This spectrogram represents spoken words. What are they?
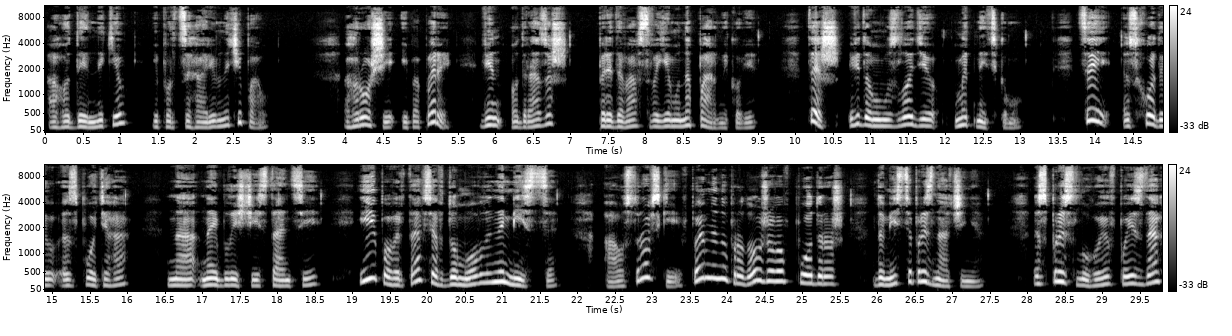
а годинників і портсигарів не чіпав. Гроші і папери він одразу ж передавав своєму напарникові, теж відомому злодію Митницькому. Цей сходив з потяга на найближчій станції і повертався в домовлене місце, а Островський впевнено продовжував подорож до місця призначення. З прислугою в поїздах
